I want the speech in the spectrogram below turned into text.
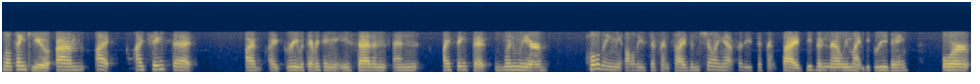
Well, thank you. Um, I I think that I, I agree with everything that you said, and and I think that when we are holding the, all these different sides and showing up for these different sides, even though we might be grieving or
